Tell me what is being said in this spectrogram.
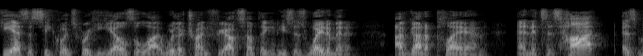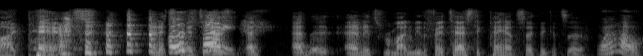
he has a sequence where he yells a lot where they're trying to figure out something and he says wait a minute i've got a plan and it's as hot as my pants and it's Oh, that's fantastic and, and and it's reminding me of the fantastic pants i think it's a wow.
